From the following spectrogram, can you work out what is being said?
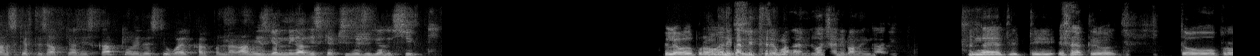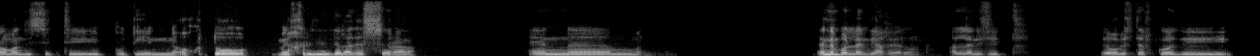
αν σκέφτεσαι να πιάσεις κάποιον, είτε στη wildcard που να κάνεις, γενικά τι σκέψεις έχεις για τη City. Φίλε, εγώ το πρόγραμμα Είναι η της καλύτερη City- ομάδα ενώ και αν είπαμε κάτι. Ναι, τι, τι, ακριβώς. Το πρόγραμμα της City που την 8 μέχρι τη 14 εν, εμ, είναι πολύ ενδιαφέρον. Αλλά είναι η City. Εγώ πιστεύω ότι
